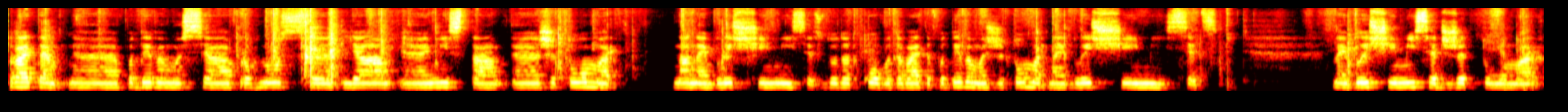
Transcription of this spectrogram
Давайте е, подивимося прогноз для е, міста е, Житомир на найближчий місяць. Додатково давайте подивимось Житомир найближчий місяць. Найближчий місяць Житомир.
